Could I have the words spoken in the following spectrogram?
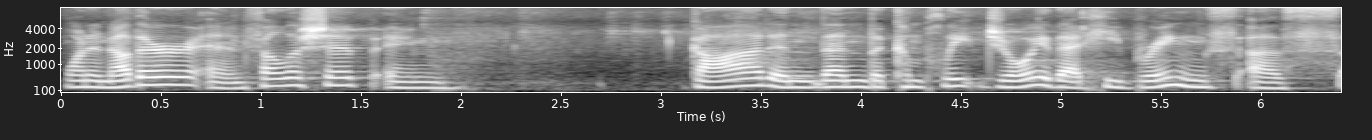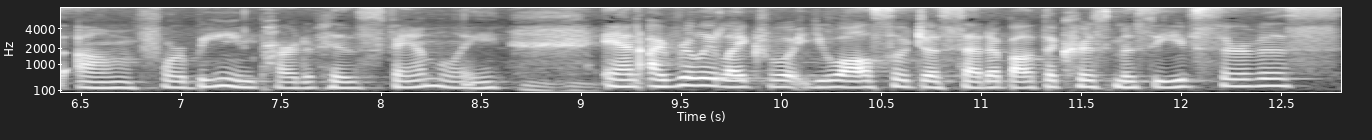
one another and fellowship and God and then the complete joy that He brings us um, for being part of His family. Mm-hmm. And I really liked what you also just said about the Christmas Eve service.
